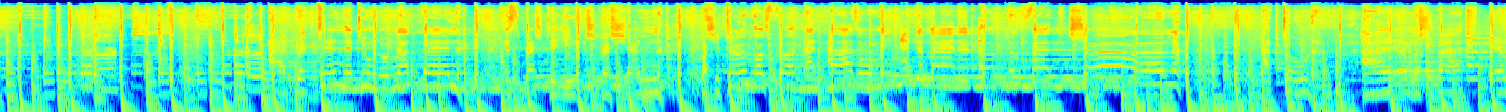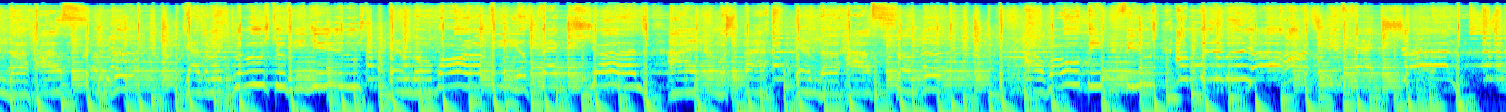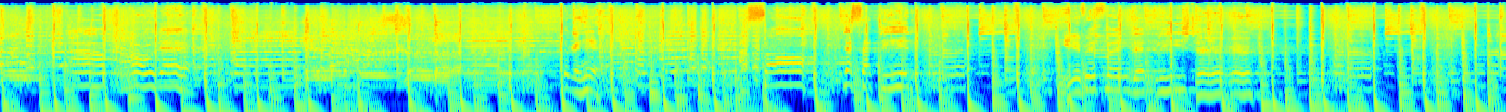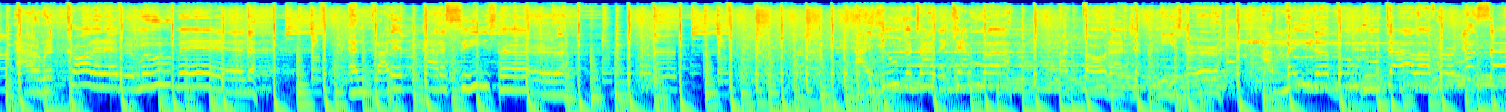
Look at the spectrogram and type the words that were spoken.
I pretended to know nothing. It's best to use discretion. But she turned those Here. I saw, yes I did, everything that pleased her. I recorded every movement and plotted how to seize her. I used a tiny camera, I thought I'd Japanese her. I made a voodoo doll of her and sat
